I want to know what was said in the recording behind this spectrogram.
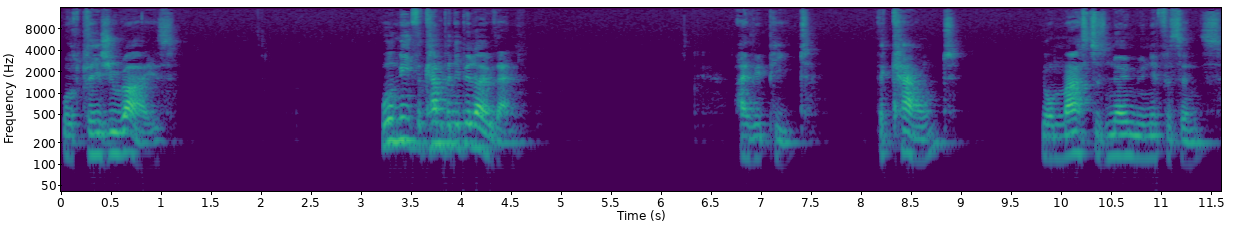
Will please you rise? We'll meet the company below then. I repeat, the Count, your master's known munificence,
